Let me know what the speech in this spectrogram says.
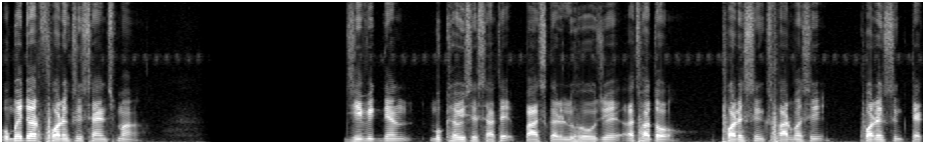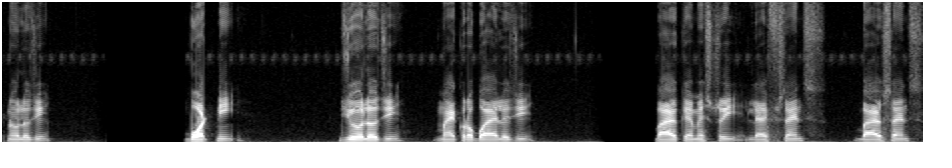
ઉમેદવાર ફોરેન્સિક સાયન્સમાં જીવ વિજ્ઞાન મુખ્ય વિષય સાથે પાસ કરેલું હોવું જોઈએ અથવા તો forensic pharmacy forensic technology botany geology microbiology biochemistry life science bioscience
